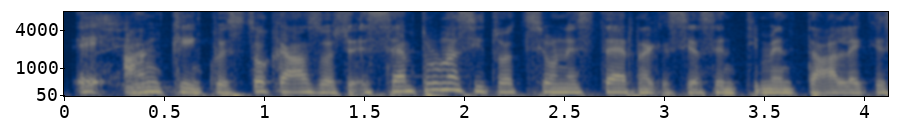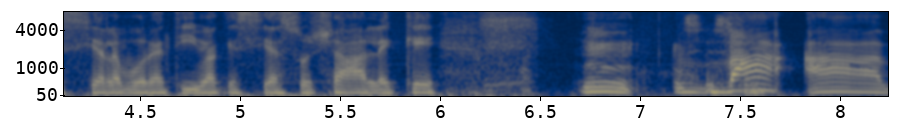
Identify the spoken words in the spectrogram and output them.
E sì. anche in questo caso c'è sempre una situazione esterna che sia sentimentale, che sia lavorativa, che sia sociale, che mm, sì, va sì. a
